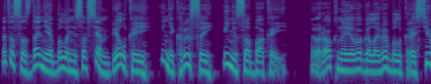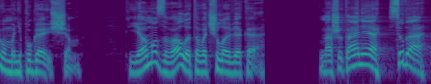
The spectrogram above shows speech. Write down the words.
Это создание было не совсем белкой, и не крысой, и не собакой. Рог на его голове был красивым и не пугающим. Кьяма звал этого человека. «Наше Таня, сюда!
